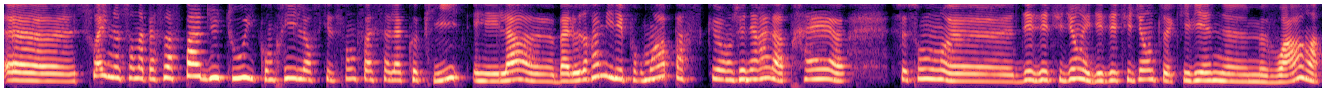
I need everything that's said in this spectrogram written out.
Euh, soit ils ne s'en aperçoivent pas du tout, y compris lorsqu'ils sont face à la copie. Et là, euh, bah, le drame, il est pour moi parce qu'en général, après, ce sont des étudiants et des étudiantes qui viennent me voir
